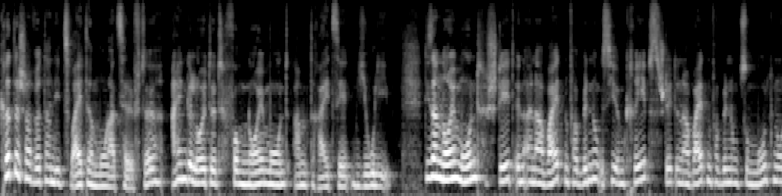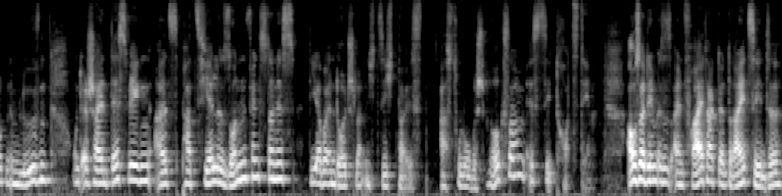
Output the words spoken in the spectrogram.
Kritischer wird dann die zweite Monatshälfte, eingeläutet vom Neumond am 13. Juli. Dieser Neumond steht in einer weiten Verbindung, ist hier im Krebs, steht in einer weiten Verbindung zum Mondknoten im Löwen und erscheint deswegen als partielle Sonnenfinsternis, die aber in Deutschland nicht sichtbar ist. Astrologisch wirksam ist sie trotzdem. Außerdem ist es ein Freitag, der 13.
